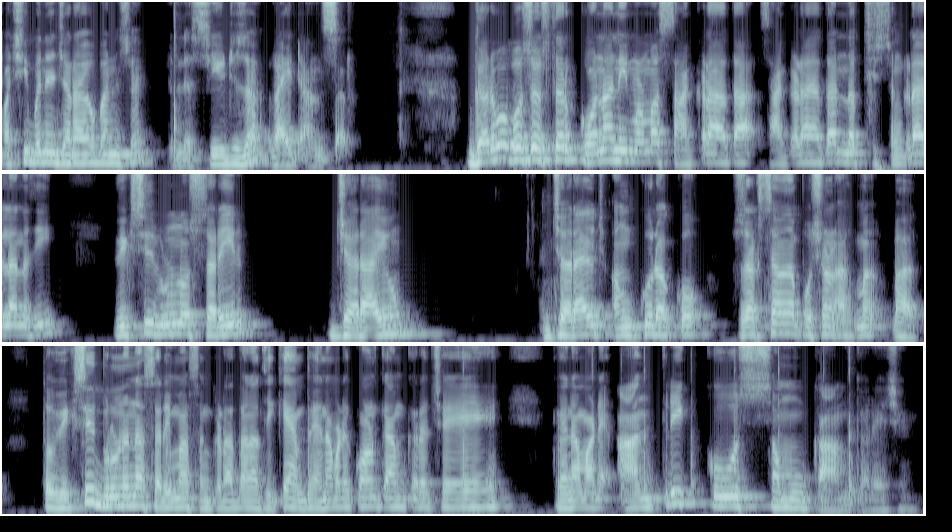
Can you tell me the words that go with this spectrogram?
પછી બને જરાયો બનશે. એટલે C is a right answer. ગર્ભપોષક સ્તર કોના નિર્માણમાં સાંકળા હતા? સાંકળાયા હતા નથી. સંકળાયેલા નથી. વિકસિત ભ્રૂણનું શરીર, જરાયુ. જરાયુ જ અંકુરકો. રક્ષણ પોષણ તો વિકસિત ભ્રૂણના શરીરમાં સંકળાતા નથી. કેમ? તો એના માટે કોણ કામ કરે છે? તો એના માટે આંતરિક કોષ સમૂહ કામ કરે છે.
